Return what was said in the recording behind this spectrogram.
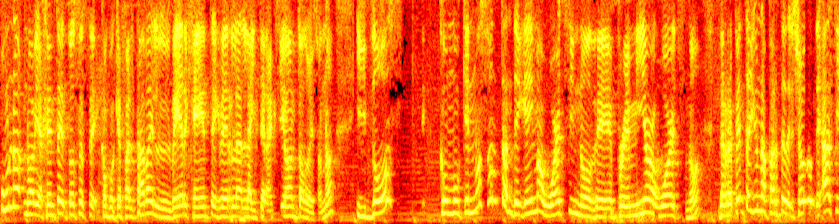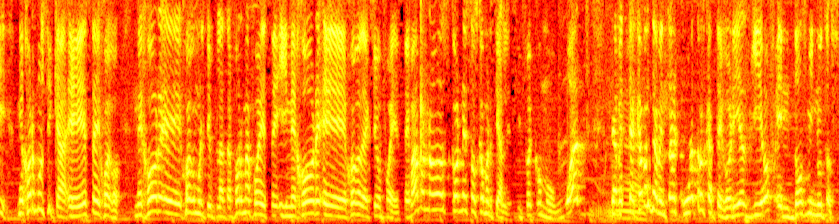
Uno, no había gente, entonces eh, como que faltaba el ver gente, ver la, la interacción, todo eso, ¿no? Y dos, como que no son tan de Game Awards, sino de Premiere Awards, ¿no? De repente hay una parte del show donde, ah, sí, mejor música, eh, este juego, mejor eh, juego multiplataforma fue este, y mejor eh, juego de acción fue este. Vámonos con estos comerciales. Y fue como, ¿what? Te, te acabas de aventar cuatro categorías Geoff en dos minutos.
